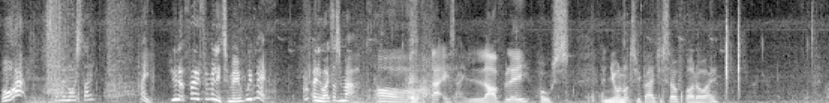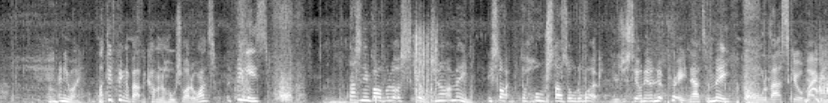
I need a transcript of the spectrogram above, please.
Right, had a nice day. Hey, you look very familiar to me. Have we met? Anyway, it doesn't matter. Oh, that is a lovely horse. And you're not too bad yourself, by the way. Anyway, I did think about becoming a horse rider once. The thing is, it doesn't involve a lot of skill, do you know what I mean? It's like the horse does all the work. You just sit on it and look pretty. Now, to me, I'm all about skill, baby. Do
